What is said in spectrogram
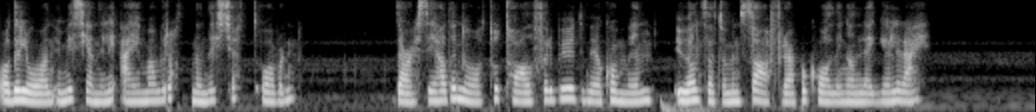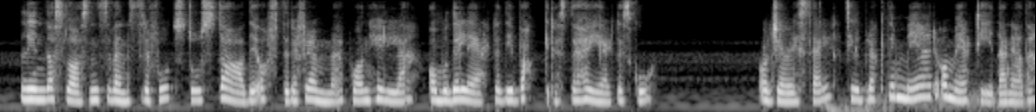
og det lå en umiskjennelig eim av råtnende kjøtt over den. Darcy hadde nå totalforbud med å komme inn, uansett om hun sa fra på callinganlegget eller ei. Linda Slawsons venstre fot sto stadig oftere fremme på en hylle og modellerte de vakreste høyhælte sko. Og Jerry selv tilbrakte mer og mer tid der nede.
